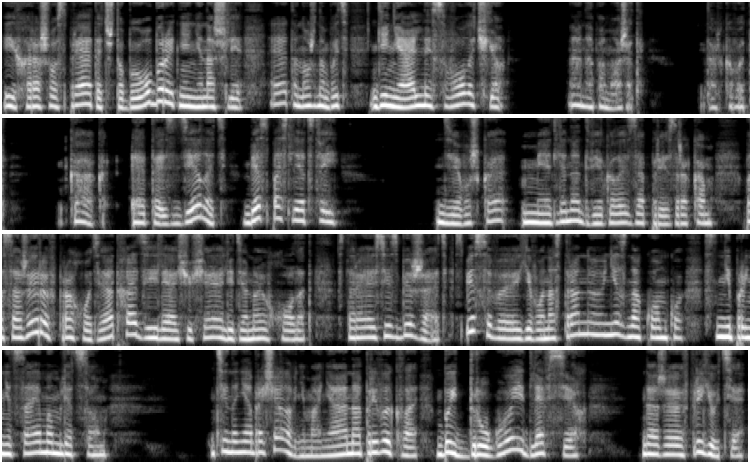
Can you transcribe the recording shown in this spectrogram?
и хорошо спрятать, чтобы оборотни не нашли, это нужно быть гениальной сволочью. Она поможет. Только вот как это сделать без последствий? Девушка медленно двигалась за призраком. Пассажиры в проходе отходили, ощущая ледяной холод, стараясь избежать, списывая его на странную незнакомку с непроницаемым лицом — Тина не обращала внимания, она привыкла быть другой для всех. Даже в приюте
